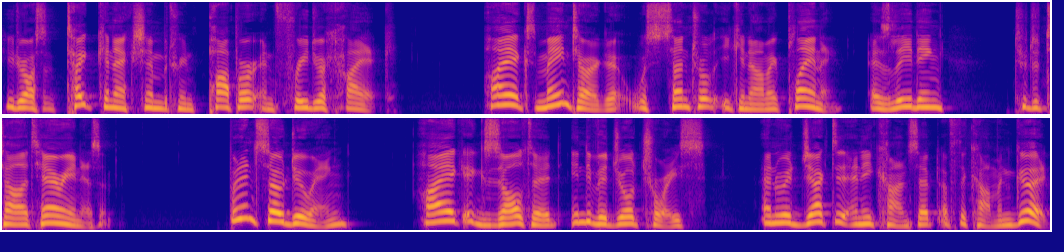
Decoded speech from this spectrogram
he draws a tight connection between Popper and Friedrich Hayek. Hayek's main target was central economic planning, as leading to totalitarianism. But in so doing, Hayek exalted individual choice and rejected any concept of the common good,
